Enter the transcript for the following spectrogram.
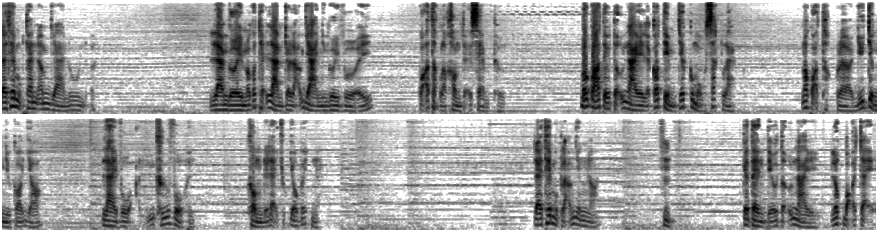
Lại thêm một thanh âm già nua nữa. Là người mà có thể làm cho lão già như người vừa ý. Quả thật là không thể xem thường. Bởi quả tiểu tử này là có tiềm chất của một sắc lạc. Nó quả thật là dưới chân như có gió. Lai vô ảnh khứ vô hình. Không để lại chút dấu vết nào. Lại thêm một lão nhân nói. Cái tên tiểu tử này lúc bỏ chạy,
